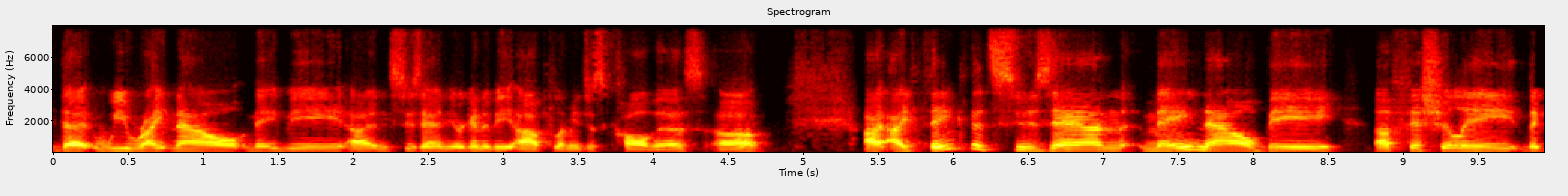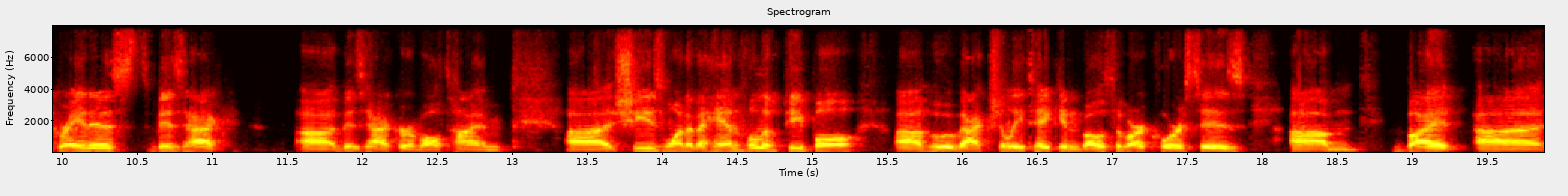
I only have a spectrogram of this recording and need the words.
that we right now, maybe, uh, and Suzanne, you're going to be up. Let me just call this up. I, I think that Suzanne may now be officially the greatest BizHack uh, biz hacker of all time. Uh, she's one of a handful of people uh, who have actually taken both of our courses. Um, but uh,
